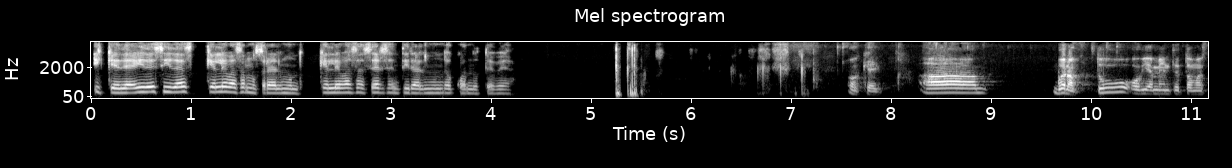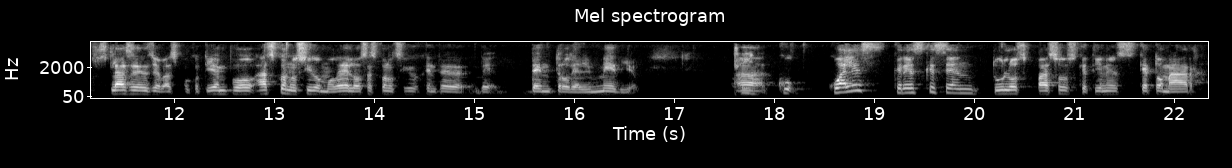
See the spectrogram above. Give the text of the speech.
y que de ahí decidas qué le vas a mostrar al mundo, qué le vas a hacer sentir al mundo cuando te vea. Ok. Um, bueno, tú obviamente tomas tus clases, llevas poco tiempo, has conocido modelos, has conocido gente de, dentro del medio. Sí. Uh, ¿cuáles crees que sean tú los pasos que tienes que tomar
